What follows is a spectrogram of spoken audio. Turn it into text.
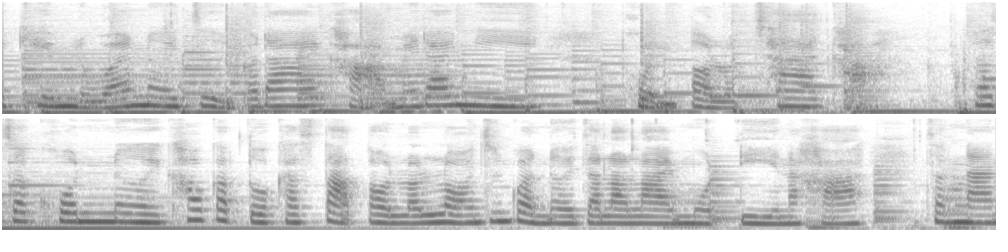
ยเค็มหรือว่าเนยจืดก็ได้ค่ะ ไม่ได้มีผลต่อรสชาติค่ะ เราจะคนเนยเข้ากับตัวคัสตาร์ดตอนร้อนๆ จนกว่าเนยจะละลายหมดดีนะคะ จากนั้น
